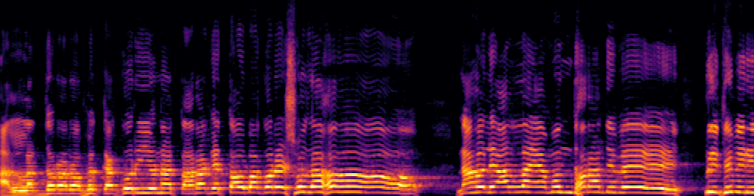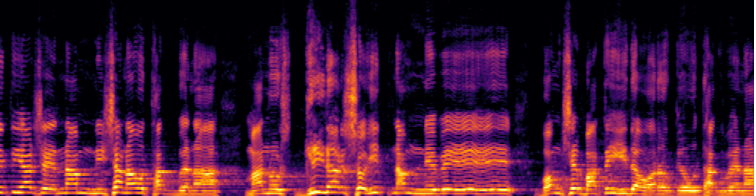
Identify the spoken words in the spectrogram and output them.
আল্লাহর ধরার অপেক্ষা করিও না, তার আগে তওবা করে সোজা হও। না হলে আল্লাহ এমন ধরা দেবে, পৃথিবীর ইতিহাসে নাম নিশানাও থাকবে না, মানুষ ঘৃণার সহিত নাম নেবে, বংশে বাতি দেওয়ারও কেউ থাকবে না।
